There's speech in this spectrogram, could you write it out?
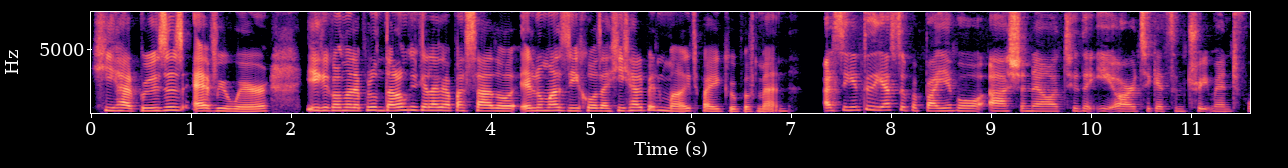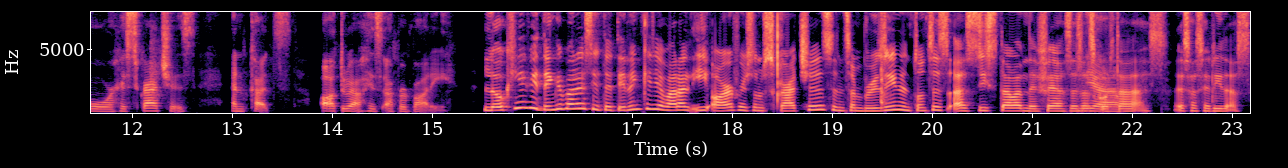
he had bruises everywhere, y que cuando le preguntaron que qué le había pasado, él nomás dijo that he had been mugged by a group of men. Al siguiente día, su papá llevó a Chanel to the ER to get some treatment for his scratches and cuts all throughout his upper body. Loki, if you think about it, si te tienen que llevar al ER for some scratches and some bruising, entonces así estaban de feas esas Yeah. cortadas, esas heridas.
